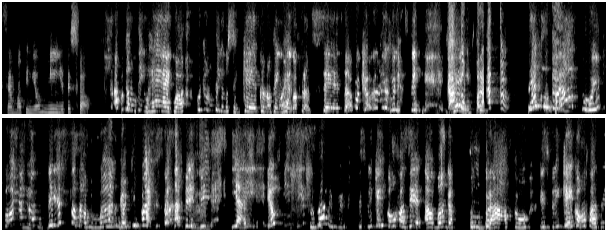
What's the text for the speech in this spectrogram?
Essa é uma opinião minha, pessoal. Ah, porque eu não tenho régua, porque eu não tenho não sei o quê, porque eu não tenho régua francesa, porque eu, eu falei assim, Cata um prato! Pega um prato e põe na cabeça da manga que vai sair. E aí, eu fiz isso, sabe? expliquei como fazer a manga com um prato, expliquei como fazer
